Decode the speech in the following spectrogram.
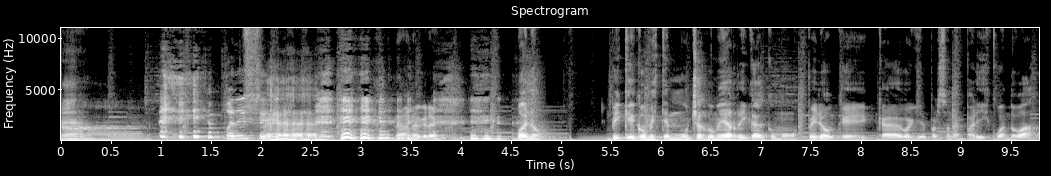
Ah, puede ser. no, no creo. Bueno, vi que comiste mucha comida rica, como espero que, haga cualquier persona en París cuando va.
